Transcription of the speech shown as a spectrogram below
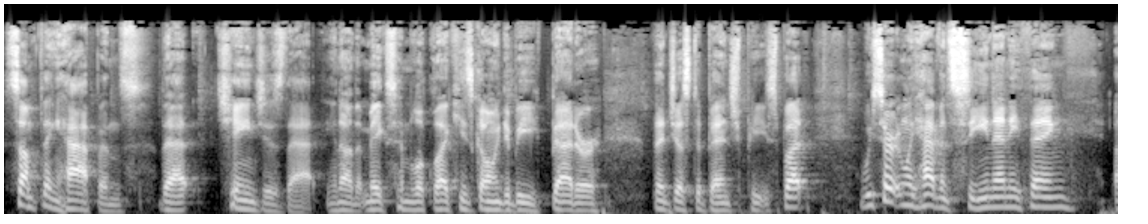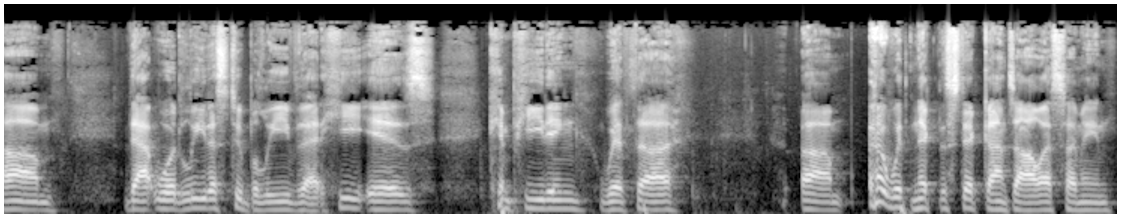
something happens that changes that, you know, that makes him look like he's going to be better than just a bench piece. But we certainly haven't seen anything um, that would lead us to believe that he is competing with uh, um, with Nick the Stick Gonzalez. I mean,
